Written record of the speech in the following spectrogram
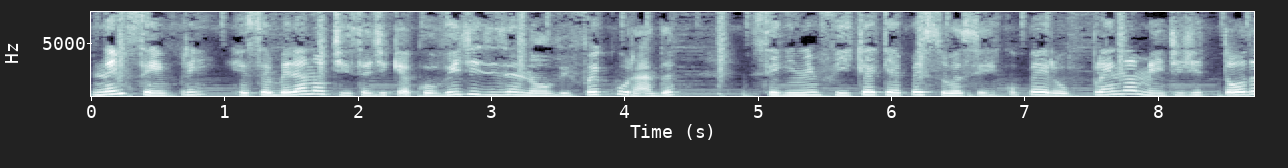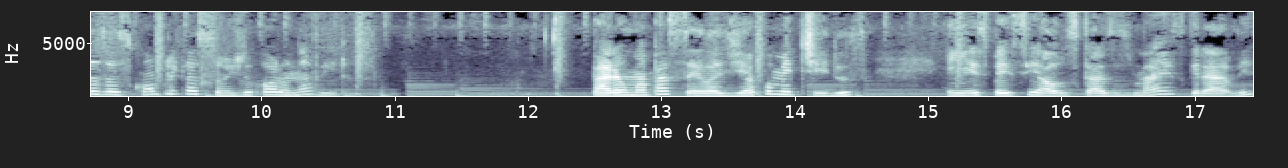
Nem sempre receber a notícia de que a Covid-19 foi curada significa que a pessoa se recuperou plenamente de todas as complicações do coronavírus. Para uma parcela de acometidos, em especial os casos mais graves,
